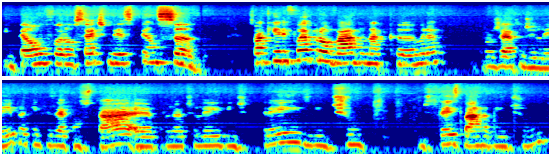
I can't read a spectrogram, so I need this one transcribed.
Então, foram sete meses pensando só que ele foi aprovado na Câmara, projeto de lei, para quem quiser consultar, é projeto de lei 23, 21, 23 barra 21,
